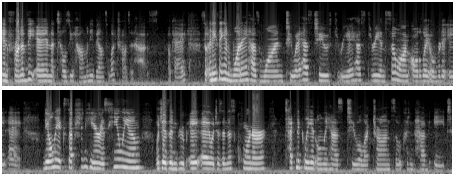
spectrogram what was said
in front of the A, and that tells you how many valence electrons it has. Okay, so anything in 1A has 1, 2A has 2, 3A has 3, and so on, all the way over to 8A. The only exception here is helium, which is in group 8A, which is in this corner, Technically, it only has two electrons, so it couldn't have eight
